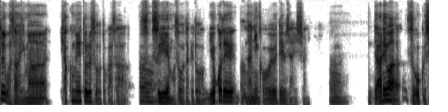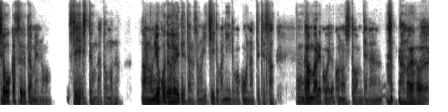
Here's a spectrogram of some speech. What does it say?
例えばさ、今、100メートル走とかさ、すうん水泳もそうだけど、横でうん何人か泳いでるじゃん、一緒に。うん。で、あれはすごく消化するためのシステムだと思うな。あの、うん横で泳いでたら、その1位とか2位とかこうなっててさ、うん頑張れこうこの人みたいな、あの、はいは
